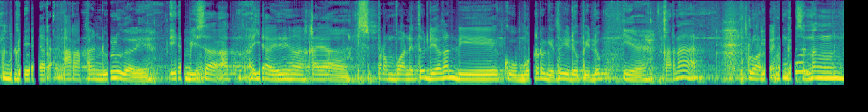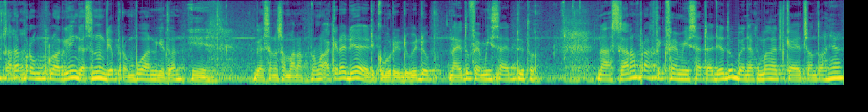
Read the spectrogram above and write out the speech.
budaya Araban dulu kali ya Iya bisa, iya iya, kayak Ah. perempuan itu dia kan dikubur gitu hidup-hidup. Iya. Karena keluarganya nggak seneng, karena per- keluarganya nggak seneng dia perempuan gitu kan. Iya. Nggak seneng sama anak perempuan, akhirnya dia dikubur hidup-hidup. Nah itu femicide itu. Nah sekarang praktik femicide aja tuh banyak banget kayak contohnya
